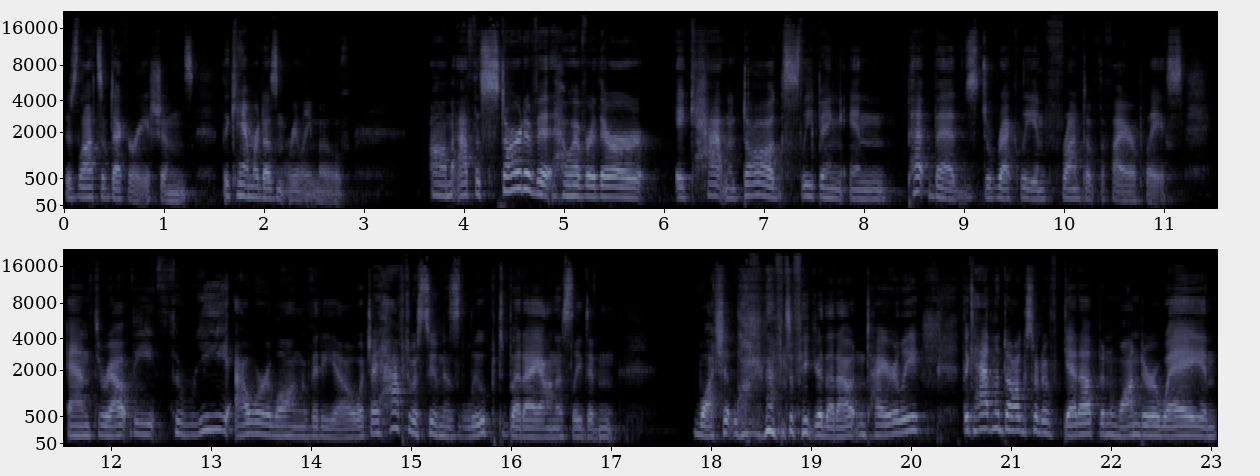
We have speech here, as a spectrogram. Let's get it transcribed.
There's lots of decorations. The camera doesn't really move. Um, at the start of it, however, there are a cat and a dog sleeping in pet beds directly in front of the fireplace. And throughout the three hour long video, which I have to assume is looped, but I honestly didn't watch it long enough to figure that out entirely, the cat and the dog sort of get up and wander away and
